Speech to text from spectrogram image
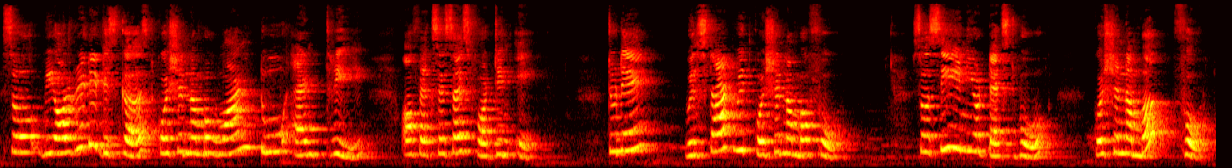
So we already discussed question number 1, 2 and 3 of exercise 14a. Today we'll start with question number 4. So see in your textbook question number 4.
